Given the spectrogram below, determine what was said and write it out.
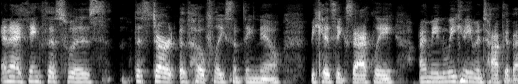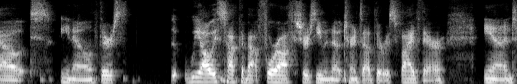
And I think this was the start of hopefully something new because exactly, I mean, we can even talk about, you know, there's, we always talk about four officers, even though it turns out there was five there. And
